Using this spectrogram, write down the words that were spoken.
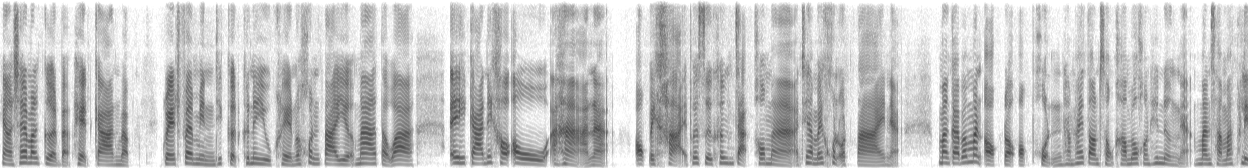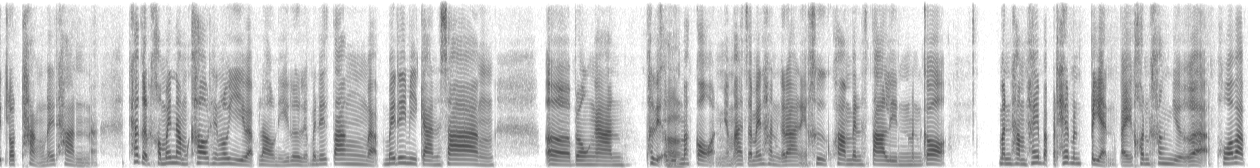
อย่างเช่นมันเกิดแบบเหตุการณ์แบบ Great Famine ที่เกิดขึ้นในยูเครนว่าคนตายเยอะมาก แต่ว่าไอการที่เขาเอาอาหารอะออกไปขายเพื่อซื้อเครื่องจักรเข้ามาที่ทำให้คนอดตายเนี่ยมันกลายเป็นมันออกดอกออกผลทำให้ตอนสงครามโลกครั้งที่หนึ่งเนี่ยมันสามารถผลิตรถถังได้ทันนะถ้าเกิดเขาไม่นำเข้าเทคโนโลยีแบบเหล่านี้เลยหรือไม่ได้ตั้งแบบไม่ได้มีการสร้างเอ่อโรงงานผลิตอาวุธมาก่อนเนี่ยมันอาจจะไม่ทันก็ได้เนี่ยคือความเป็นสตาลินมันก็ มันทำให้แบบประเทศมันเปลี่ยนไปค่อนข้างเยอะอะเพราะว่าแบบ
